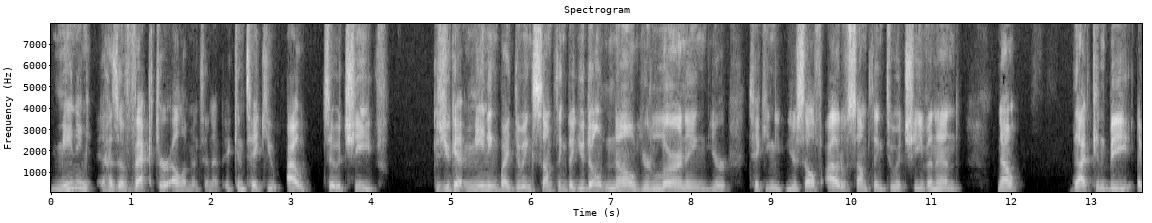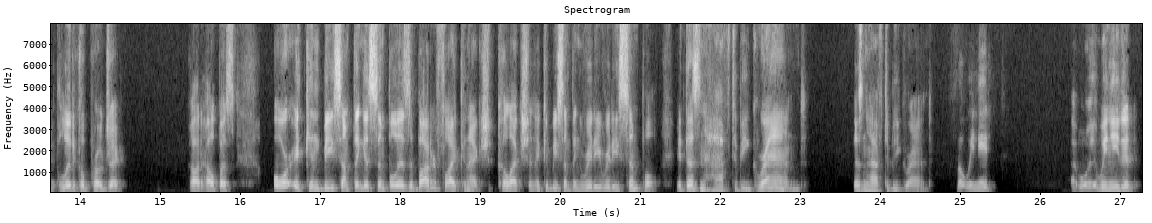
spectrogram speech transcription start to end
Meaning has a vector element in it. It can take you out to achieve because you get meaning by doing something that you don't know. You're learning, you're taking yourself out of something to achieve an end. Now, that can be a political project, God help us, or it can be something as simple as a butterfly connection, collection. It could be something really, really simple. It doesn't have to be grand. It doesn't have to be grand. But we need it. Uh, we need it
